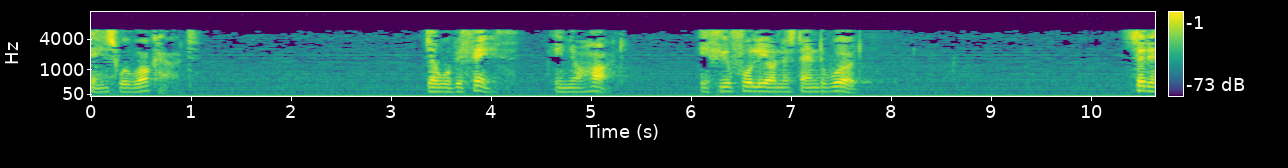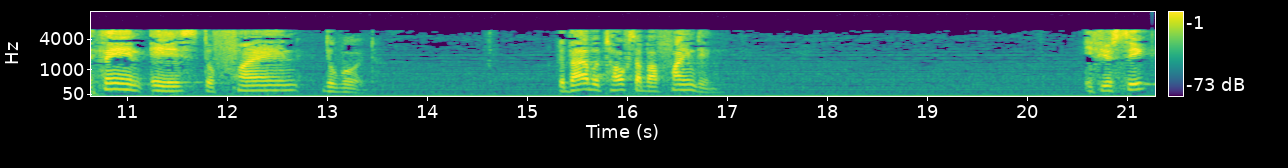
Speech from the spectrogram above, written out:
Things will work out. There will be faith in your heart if you fully understand the Word. So the thing is to find the Word. The Bible talks about finding. If you seek,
